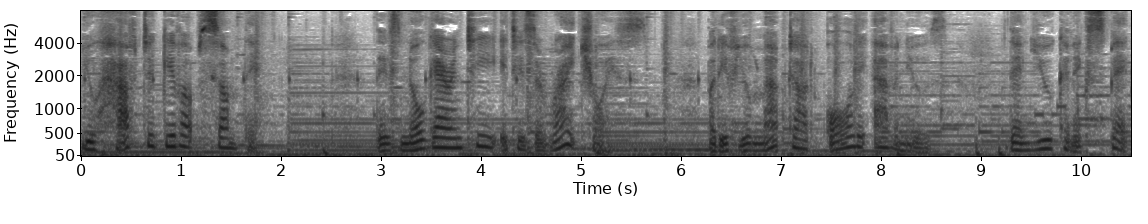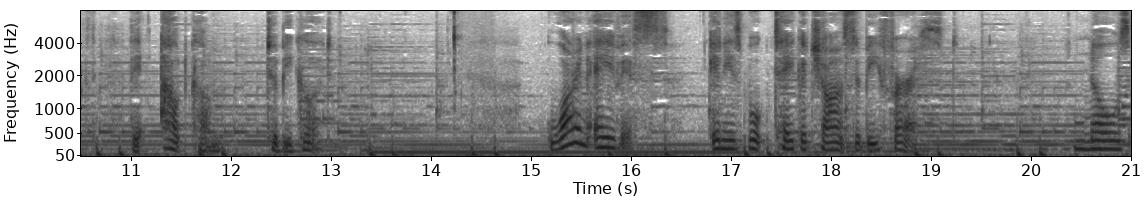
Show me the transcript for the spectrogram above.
You have to give up something. There's no guarantee it is the right choice, but if you mapped out all the avenues, then you can expect the outcome to be good. Warren Avis, in his book Take a Chance to Be First, knows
